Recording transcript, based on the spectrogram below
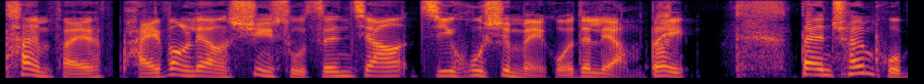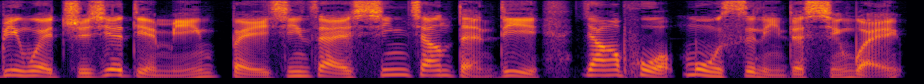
碳排排放量迅速增加，几乎是美国的两倍。但川普并未直接点名北京在新疆等地压迫穆斯林的行为。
